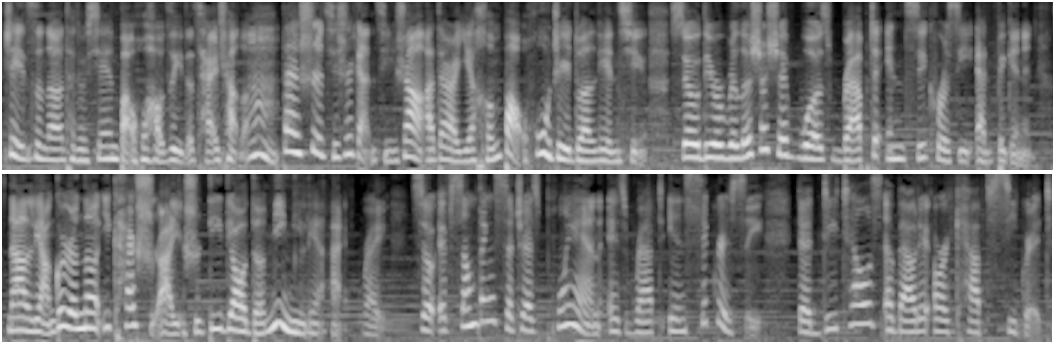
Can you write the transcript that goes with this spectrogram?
这一次呢，他就先保护好自己的财产了。嗯，但是其实感情上，阿黛尔也很保护这段恋情。So their relationship was wrapped in secrecy at beginning。那两个人呢，一开始啊也是低调的秘密恋爱。Right. So if something such as plan is wrapped in secrecy, the details about it are kept secret.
